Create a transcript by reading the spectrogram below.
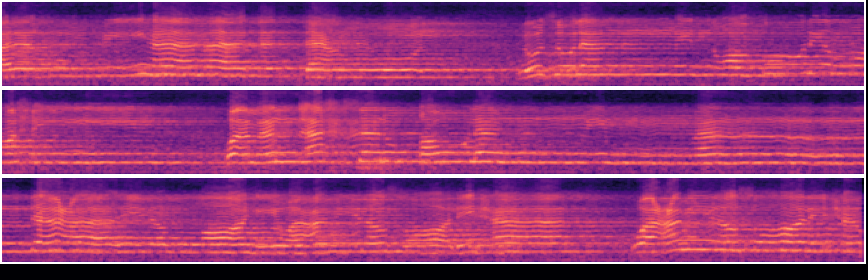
ولكم فيها ما تدعون نزلا من غفور رحيم ومن أحسن قولا ممن دعا إلى الله وعمل صالحا وعمل صالحا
